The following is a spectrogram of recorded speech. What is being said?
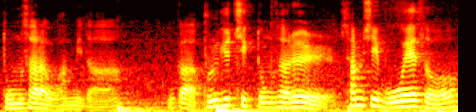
동사라고 합니다. 그러니까 불규칙 동사를 35에서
